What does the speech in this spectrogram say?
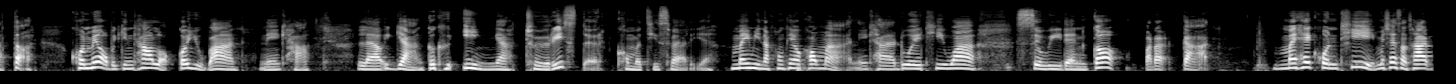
äter คนไม่ออกไปกินข้าวหรอกก็อยู่บ้านนะคะแล้วอีกอย่างก็คือ inga turister kommer till Sverige ไม่มีนักท่องเที่ยวเข้ามานะคะด้วยที่ว่าสวีเดนก็ประกาศ ไม่ให้คนที่ไม่ใช่สัญชาติ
